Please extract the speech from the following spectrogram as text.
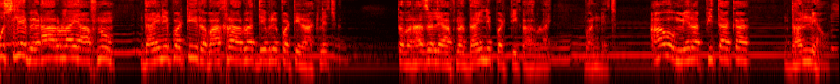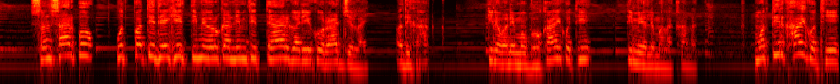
उसले भेडाहरूलाई आफ्नो दाहिनेपट्टि र बाख्राहरूलाई देब्रेपट्टि राख्नेछ तब राजाले आफ्ना दाहिनेपट्टिकाहरूलाई भन्नेछ आओ मेरा पिताका धन्य हो। संसारको उत्पत्तिदेखि तिमीहरूका निम्ति तयार गरिएको राज्यलाई अधिकार किनभने म भोकाएको थिएँ तिमीहरूले मलाई खान दियो म तिर्खाएको थिएँ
